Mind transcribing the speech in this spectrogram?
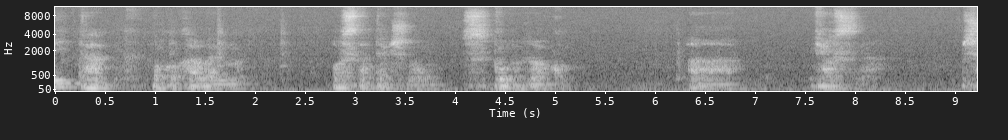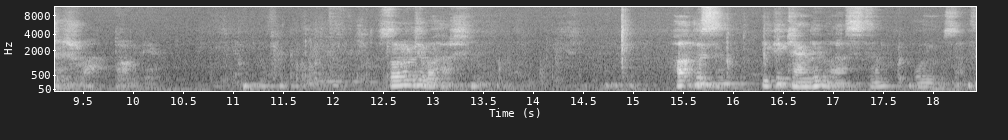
I tak pokochałem ostateczną spór roku. A wiosna przyszła do mnie. Sonuncu bahar. Haklısın. İpi kendimle astım, boyu uzadım.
